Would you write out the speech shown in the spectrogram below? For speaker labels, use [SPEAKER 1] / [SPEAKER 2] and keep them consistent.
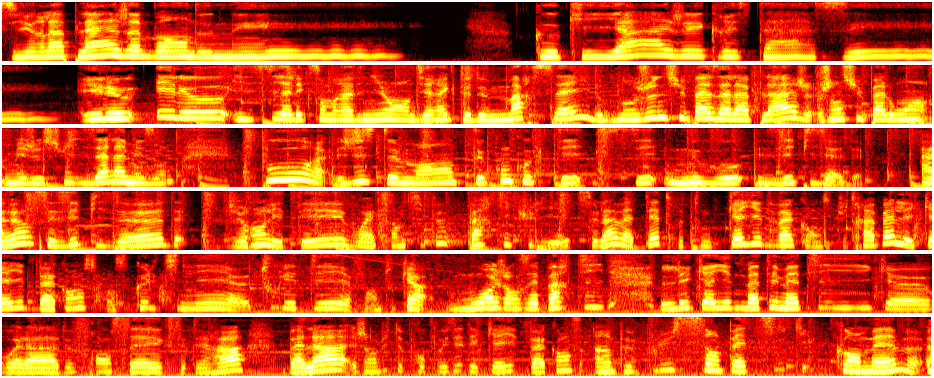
[SPEAKER 1] Sur la plage abandonnée, coquillages et crustacés. Hello, hello, ici Alexandre Avignon en direct de Marseille. Donc non, je ne suis pas à la plage, j'en suis pas loin, mais je suis à la maison pour justement te concocter ces nouveaux épisodes. Alors ces épisodes, durant l'été, vont être un petit peu particuliers. Cela va être ton cahier de vacances. Tu te rappelles les cahiers de vacances qu'on se coltinait euh, tout l'été? Enfin en tout cas, moi j'en faisais partie. Les cahiers de mathématiques, euh, voilà, de français, etc. Bah là, j'ai envie de te proposer des cahiers de vacances un peu plus sympathiques quand même,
